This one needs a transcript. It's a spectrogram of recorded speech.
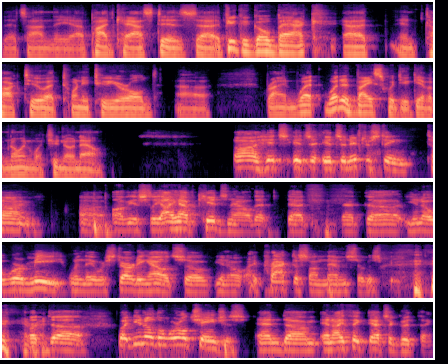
that's on the uh, podcast is uh, if you could go back uh, and talk to a 22 year old uh, Brian, what what advice would you give him, knowing what you know now? Uh, it's it's it's an interesting time. uh, obviously I have kids now that that that uh, you know were me when they were starting out. So you know I practice on them, so to speak. right. But uh, but you know the world changes, and um, and I think that's a good thing.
